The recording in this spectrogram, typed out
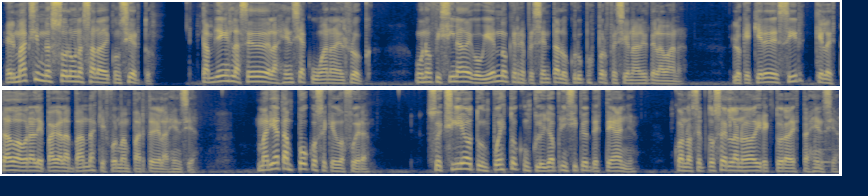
El Maxim no es solo una sala de conciertos, también es la sede de la Agencia Cubana del Rock, una oficina de gobierno que representa a los grupos profesionales de La Habana, lo que quiere decir que el Estado ahora le paga a las bandas que forman parte de la agencia. María tampoco se quedó afuera. Su exilio autoimpuesto concluyó a principios de este año, cuando aceptó ser la nueva directora de esta agencia.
